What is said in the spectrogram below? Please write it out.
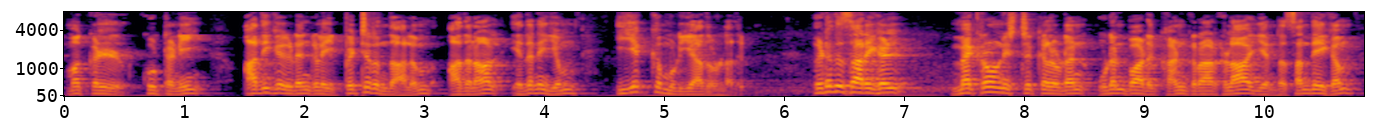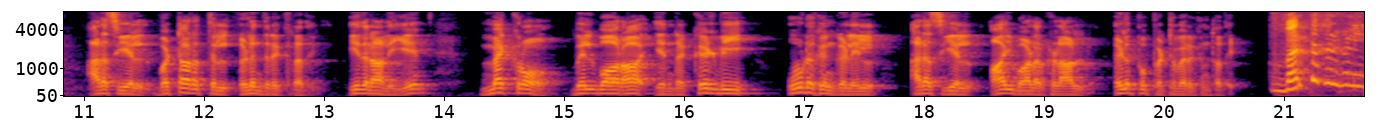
மக்கள் கூட்டணி அதிக இடங்களை பெற்றிருந்தாலும் அதனால் எதனையும் இயக்க முடியாதுள்ளது. இடதுசாரிகள் மெக்ரோனிஸ்டுகளுடன் உடன்பாடு காண்கிறார்களா என்ற சந்தேகம் அரசியல் வட்டாரத்தில் எழுந்திருக்கிறது. இதனாலேயே மெக்ரோ வெல்வாரா என்ற கேள்வி ஊடகங்களில் அரசியல் ஆய்வாளர்களால் எழுப்பப்பட்டு வருகின்றது. வர்த்தகர்களின்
